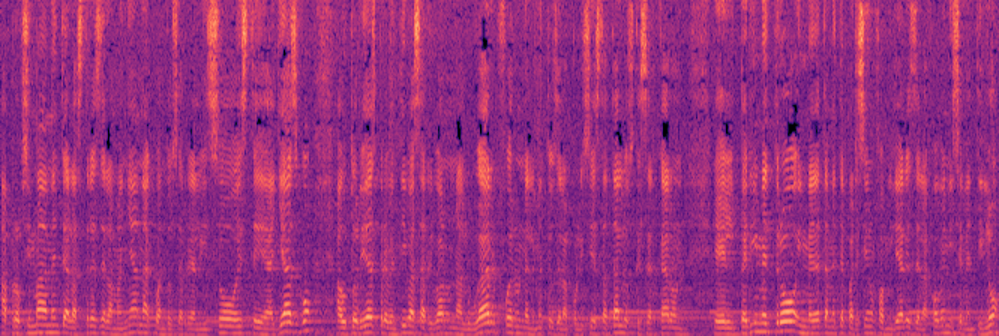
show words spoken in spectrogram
aproximadamente a las 3 de la mañana cuando se realizó este hallazgo. Autoridades preventivas arribaron al lugar, fueron elementos de la Policía Estatal los que cercaron el perímetro, inmediatamente aparecieron familiares de la joven y se ventiló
